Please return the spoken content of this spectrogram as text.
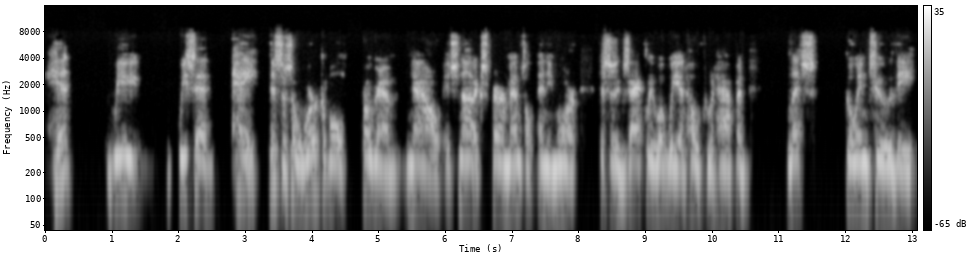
hit, we we said, "Hey, this is a workable program now. It's not experimental anymore. This is exactly what we had hoped would happen. Let's go into the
